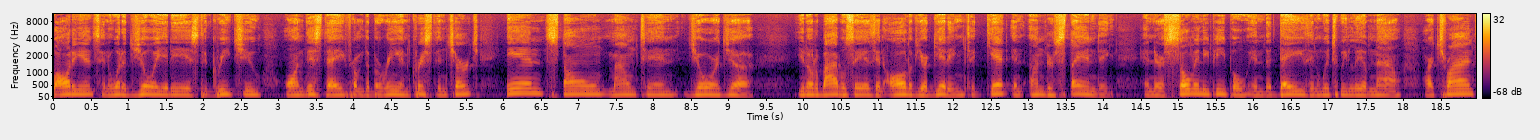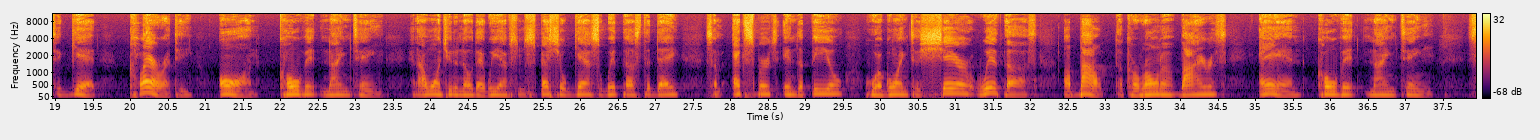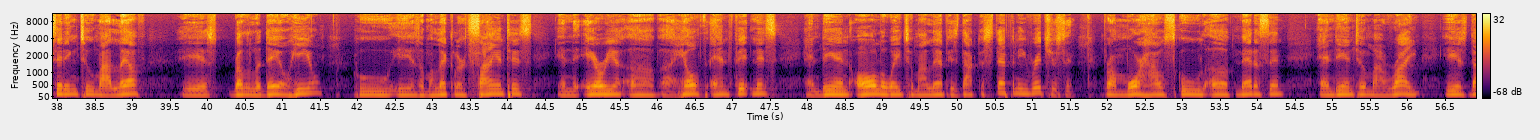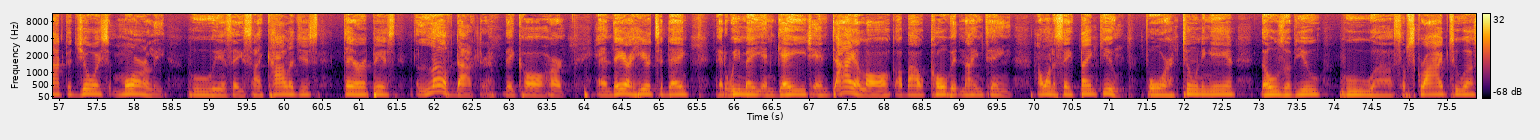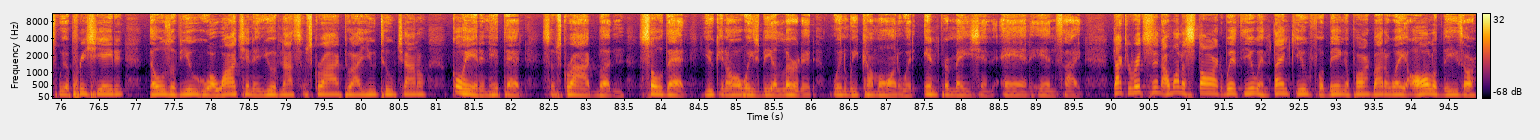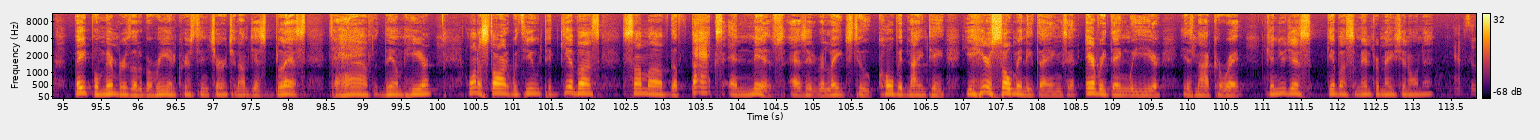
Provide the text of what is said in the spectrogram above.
audience, and what a joy it is to greet you on this day from the Berean Christian Church in Stone Mountain, Georgia. You know, the Bible says, in all of your getting, to get an understanding. And there are so many people in the days in which we live now are trying to get clarity on COVID 19. And I want you to know that we have some special guests with us today, some experts in the field who are going to share with us about the coronavirus and COVID 19. Sitting to my left is Brother Ladale Hill, who is a molecular scientist in the area of uh, health and fitness. And then all the way to my left is Dr. Stephanie Richardson from Morehouse School of Medicine. And then to my right is Dr. Joyce Morley, who is a psychologist, therapist, love doctor, they call her. And they are here today that we may engage in dialogue about COVID 19. I want to say thank you for tuning in. Those of you who uh, subscribe to us, we appreciate it. Those of you who are watching and you have not subscribed to our YouTube channel, go ahead and hit that subscribe button so that you can always be alerted when we come on with information and insight. Dr. Richardson, I want to start with you and thank you for being a part. By the way, all of these are faithful members of the Berean Christian Church, and I'm just blessed to have them here. I want to start with you to give us some of the facts and myths as it relates to COVID 19. You hear so many things, and everything we hear is not correct. Can you just give us some information on that?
